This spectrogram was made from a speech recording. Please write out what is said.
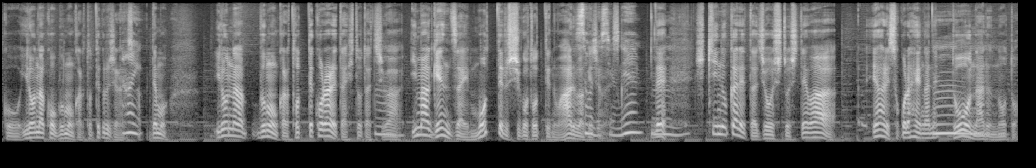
こういろんなこう部門から取ってくるじゃないですか、はでもいろんな部門から取ってこられた人たちは、うん。今現在持ってる仕事っていうのはあるわけじゃないですか。でね。でうん。引き抜かれた上司としてはやはりそこら辺がね、うん。どうなるのと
